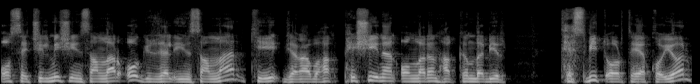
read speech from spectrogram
o seçilmiş insanlar, o güzel insanlar ki Cenab-ı Hak peşinen onların hakkında bir tespit ortaya koyuyor.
